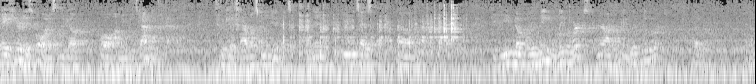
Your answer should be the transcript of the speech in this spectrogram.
they hear his voice and they go, well, I mean, he's got to be because I was going to do this. And then he says, um, if you don't believe me, believe the works. And they're like, okay, believe, believe the works. So, you know.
